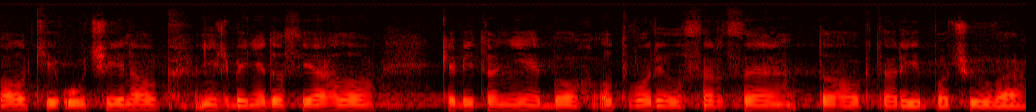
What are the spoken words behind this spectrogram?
veľký účinok, nič by nedosiahlo, keby to nie Boh otvoril srdce toho, ktorý počúva.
